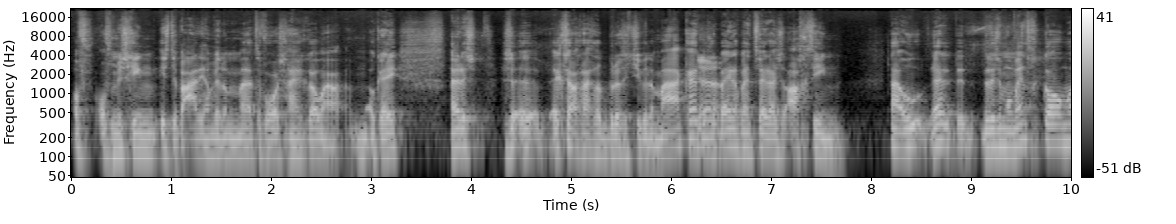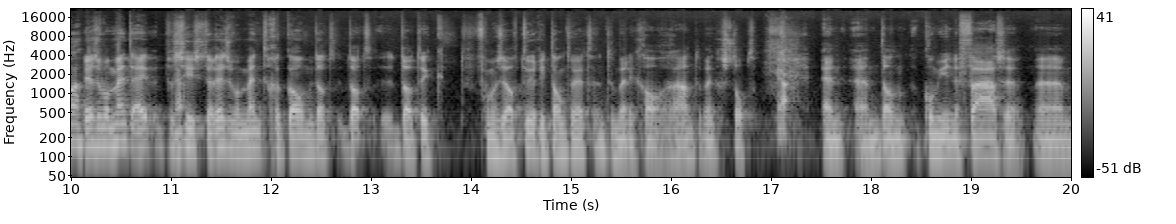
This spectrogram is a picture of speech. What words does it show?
Of, of misschien is de ware Jan Willem eh, tevoorschijn gekomen. Ja, Oké. Dus ik zou graag dat bruggetje willen maken. Ja. Dus op enig moment 2018. Nou, hoe, hè, er is een moment gekomen. Er is een moment, eh, precies, er is een moment gekomen dat, dat, dat ik voor mezelf te irritant werd. En toen ben ik gewoon gegaan, toen ben ik gestopt. Ja. En ehm, dan kom je in de fase, ehm,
